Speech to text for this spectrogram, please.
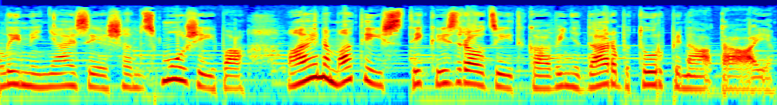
Liniņa aiziešanas mūžībā Aina Matīsa tika izraudzīta kā viņa darba turpinātāja.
